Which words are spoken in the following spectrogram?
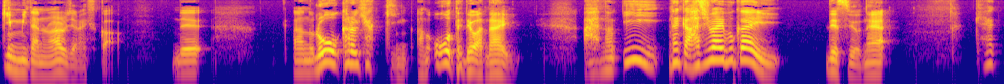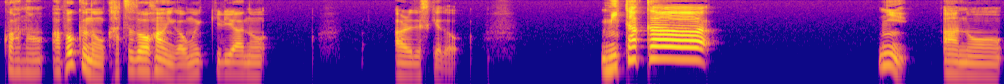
均みたいなのあるじゃないですか。であのローカル100均あの大手ではない。あのいいなんか味わい深いですよね。結構あのあ僕の活動範囲が思いっきりあのあれですけど三鷹にあの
